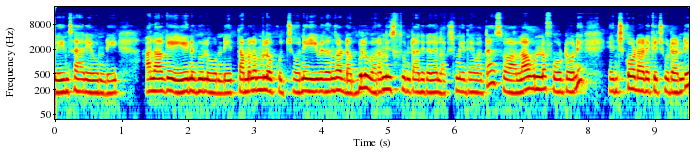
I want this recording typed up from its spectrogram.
గ్రీన్ శారీ ఉండి అలాగే ఏనుగులు ఉండి తమలంలో కూర్చొని ఈ విధంగా డబ్బులు వరం ఇస్తుంటుంది కదా లక్ష్మీదేవత. సో అలా ఉన్న ఫోటోని ఎంచుకోవడానికి చూడండి.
